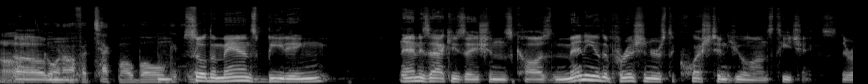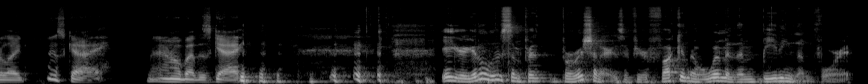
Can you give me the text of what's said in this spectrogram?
Oh, Um, going off a Tecmo Bowl. So the man's beating and his accusations caused many of the parishioners to question Hulon's teachings. They were like, "This guy, I don't know about this guy." yeah, you're gonna lose some parishioners if you're fucking the women and beating them for it.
